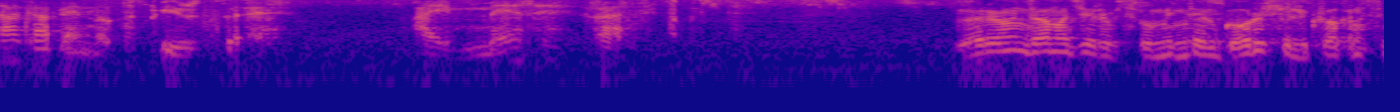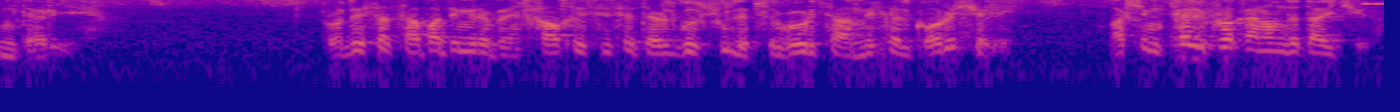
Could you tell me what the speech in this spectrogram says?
დაგაყენოთ პირზე. აი მე რა სიტყვით. ვერავინ დამაჯერებს რომ მიხეილ კორიშელი ქვეყნის მტერია. როდესაც აპატიმრებენ ხალხის ისეთ ერთგულ შულებს, როგორიცაა მიხეილ კორიშელი, მაშინ მთელი ქვეყანა უნდა დაიჭირო.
